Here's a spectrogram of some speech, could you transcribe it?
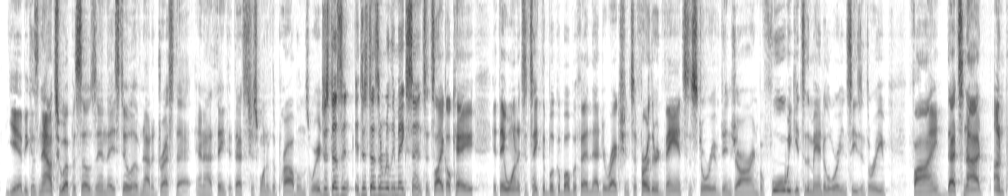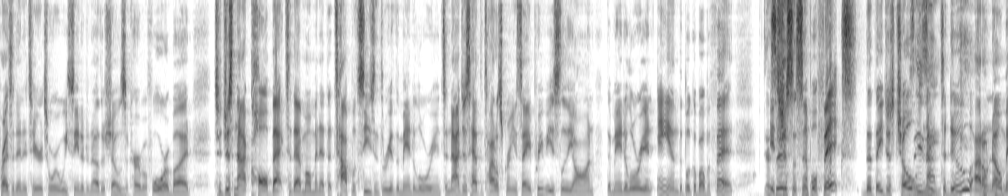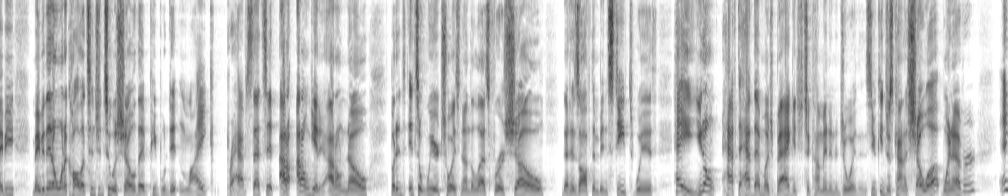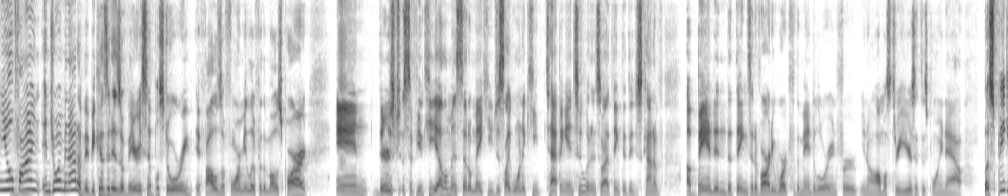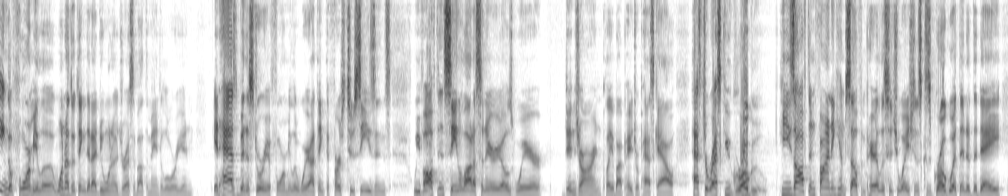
Yeah, because now two episodes in, they still have not addressed that, and I think that that's just one of the problems where it just doesn't it just doesn't really make sense. It's like okay, if they wanted to take the Book of Boba Fett in that direction to further advance the story of Din Djarin before we get to the Mandalorian season three, fine. That's not unprecedented territory. We've seen it in other shows mm-hmm. occur before, but to just not call back to that moment at the top of season three of The Mandalorian, to not just have the title screen say previously on The Mandalorian and The Book of Boba Fett. That's it's it. just a simple fix that they just chose not to do. I don't know. Maybe maybe they don't want to call attention to a show that people didn't like. Perhaps that's it. I don't I don't get it. I don't know. But it, it's a weird choice nonetheless for a show that has often been steeped with, hey, you don't have to have that much baggage to come in and enjoy this. You can just kind of show up whenever and you'll mm-hmm. find enjoyment out of it because it is a very simple story. It follows a formula for the most part. And there's just a few key elements that'll make you just like want to keep tapping into it. And so I think that they just kind of abandoned the things that have already worked for the Mandalorian for, you know, almost three years at this point now. But speaking of formula, one other thing that I do want to address about the Mandalorian it has been a story of formula where I think the first two seasons, we've often seen a lot of scenarios where Din Djarin, played by Pedro Pascal, has to rescue Grogu. He's often finding himself in perilous situations because Grogu, at the end of the day,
